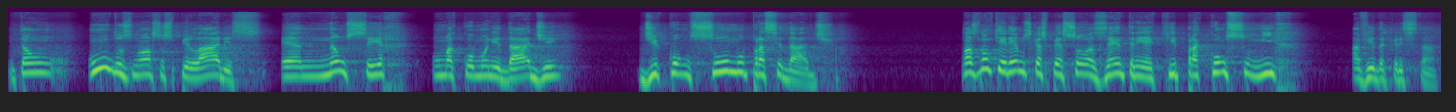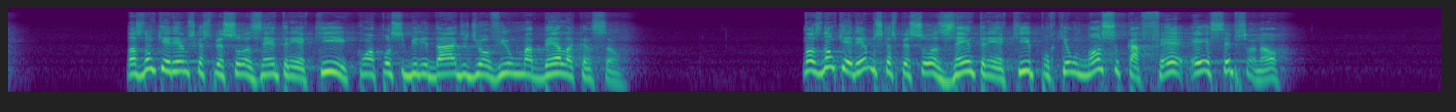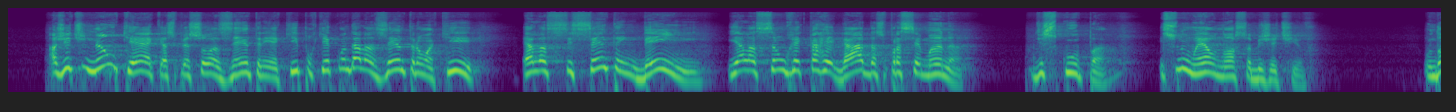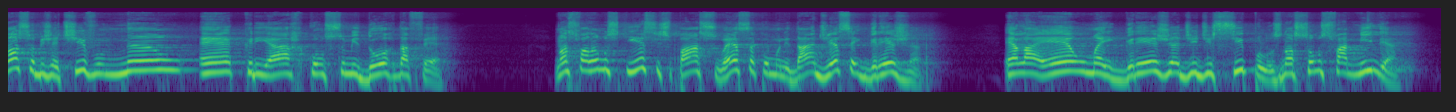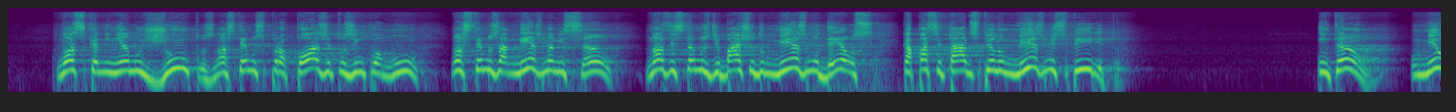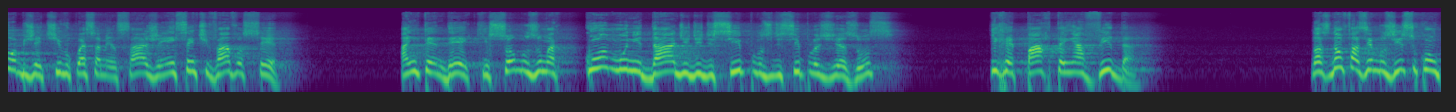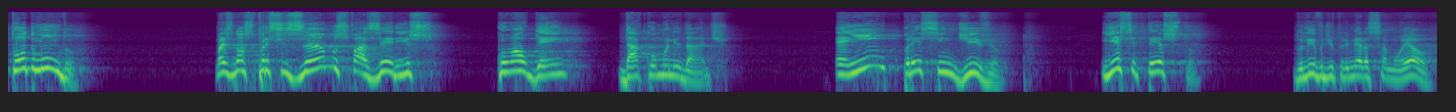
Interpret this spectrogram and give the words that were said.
Então, um dos nossos pilares é não ser uma comunidade de consumo para a cidade. Nós não queremos que as pessoas entrem aqui para consumir a vida cristã. Nós não queremos que as pessoas entrem aqui com a possibilidade de ouvir uma bela canção. Nós não queremos que as pessoas entrem aqui porque o nosso café é excepcional. A gente não quer que as pessoas entrem aqui porque quando elas entram aqui, elas se sentem bem e elas são recarregadas para a semana. Desculpa, isso não é o nosso objetivo. O nosso objetivo não é criar consumidor da fé. Nós falamos que esse espaço, essa comunidade, essa igreja, ela é uma igreja de discípulos, nós somos família. Nós caminhamos juntos, nós temos propósitos em comum, nós temos a mesma missão, nós estamos debaixo do mesmo Deus, capacitados pelo mesmo Espírito. Então, o meu objetivo com essa mensagem é incentivar você a entender que somos uma comunidade de discípulos, discípulos de Jesus, que repartem a vida. Nós não fazemos isso com todo mundo, mas nós precisamos fazer isso com alguém da comunidade é imprescindível. E esse texto do livro de 1 Samuel,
